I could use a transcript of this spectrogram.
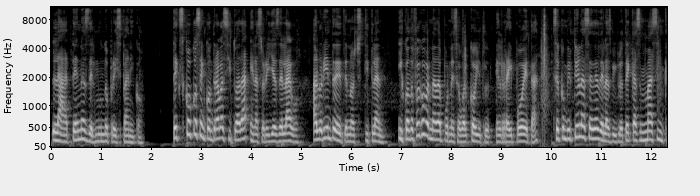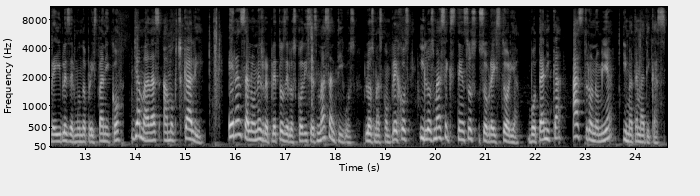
la Atenas del mundo prehispánico. Texcoco se encontraba situada en las orillas del lago, al oriente de Tenochtitlán, y cuando fue gobernada por Nezahualcóyotl, el rey poeta, se convirtió en la sede de las bibliotecas más increíbles del mundo prehispánico, llamadas Amoxcali. Eran salones repletos de los códices más antiguos, los más complejos y los más extensos sobre historia, botánica, astronomía y matemáticas.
